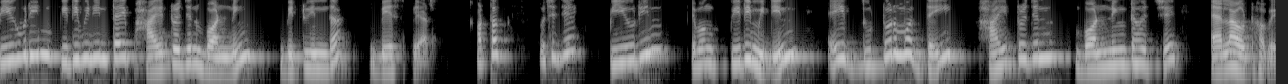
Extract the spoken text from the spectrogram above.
purine pyrimidine type hydrogen bonding between the base pairs অর্থাৎ বলছে যে পিউরিন এবং পিরিমিডিন এই দুটোর মধ্যেই হাইড্রোজেন বন্ডিংটা হচ্ছে অ্যালাউড হবে।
